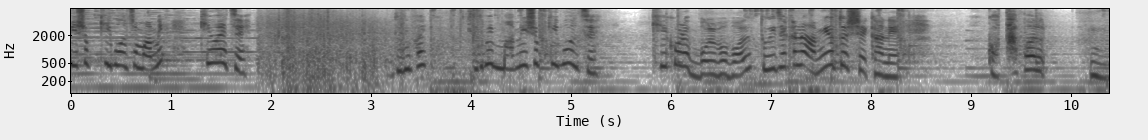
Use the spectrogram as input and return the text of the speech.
এসব কি বলছো মামি? কি হয়েছে? দিদি ভাই দিদি ভাই মামি এসব কি বলছে? কি করে বলব বল? তুই যেখানে আমিও তো সেখানে। কথা বল। উম,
